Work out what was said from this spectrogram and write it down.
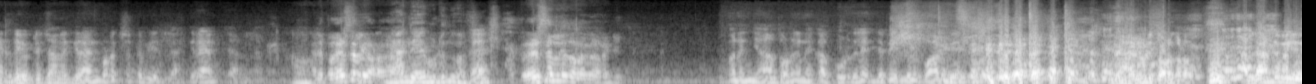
എന്റെ യൂട്യൂബ് ചാനൽ ഗ്രാൻഡ് പ്രൊഡക്ഷന്റെ പേരില്ല. ഗ്രാൻഡ് ചാനലാണ്. അല്ല പേഴ്സണലി പേഴ്സണലി തുടങ്ങുകയാണെങ്കിൽ. അവനെ ഞാൻ തുടങ്ങുന്നേക്കാൾ കൂടുതൽ എന്റെ പേരിൽ ഒരുപാട് പേര്. ഞാനൂടി തുടങ്ങണം. അല്ലാണ്ട് പേര്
